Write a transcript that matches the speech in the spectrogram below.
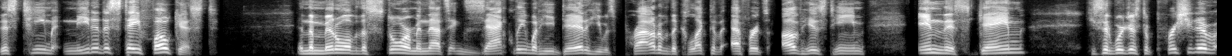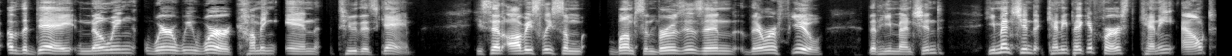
this team needed to stay focused in the middle of the storm. And that's exactly what he did. He was proud of the collective efforts of his team in this game. He said, We're just appreciative of the day, knowing where we were coming in to this game. He said, obviously, some bumps and bruises, and there were a few that he mentioned. He mentioned Kenny Pickett first, Kenny out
